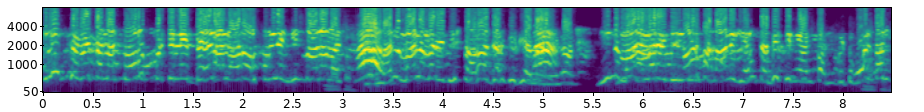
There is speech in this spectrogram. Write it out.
ಪ್ರೂಫ್ ಸಮೇತ ನಾನು ತೋರಿಸ್ಬಿಡ್ತೀನಿ ಬೇಡ ನಾನು ಸುಮ್ಮನೆ ನಿನ್ ಮಾನ ಮರ್ಯಾದೆ ನನ್ನ ಮಾನ ಮರ್ಯಾದೆ ಇಷ್ಟು ಅರಾಜ್ ಇದೆಯಲ್ಲ ನೀನು ನಿನ್ನ ಮಾನ ಮರ್ಯಾದೆ ನೋಡ್ಕೊಂಡು ನಾನು ಹೆಂಗ್ ಕದಿತೀನಿ ಅಂತ ಅಂದ್ಬಿಟ್ಟು ಹೋಗ್ತಾನೆ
